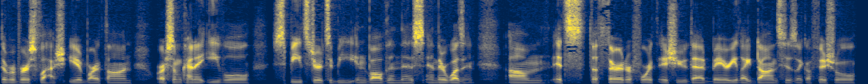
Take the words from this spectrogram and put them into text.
the Reverse Flash, Eobard or some kind of evil speedster to be involved in this, and there wasn't. Um, it's the third or fourth issue that Barry like dons his like official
